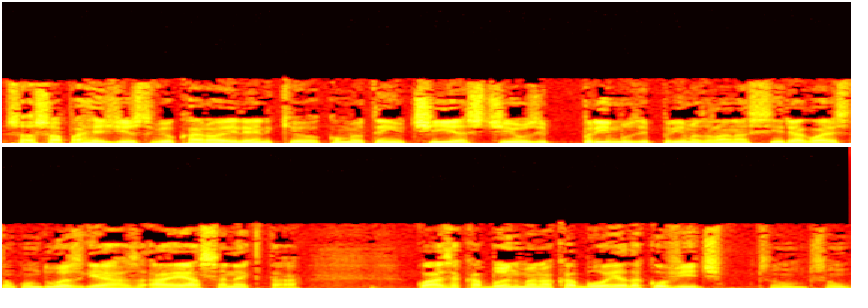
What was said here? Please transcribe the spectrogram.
Só, só para registro, viu, Carol e Helene, que eu, como eu tenho tias, tios e primos e primas lá na Síria, agora estão com duas guerras. A essa, né, que está quase acabando, mas não acabou, e a da Covid. São, são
